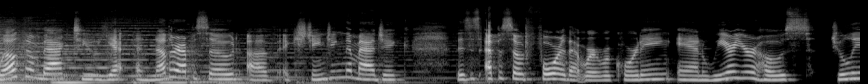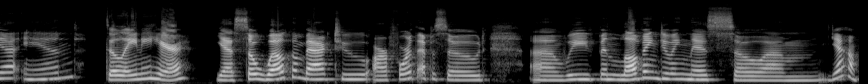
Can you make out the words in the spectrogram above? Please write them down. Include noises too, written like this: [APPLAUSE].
welcome back to yet another episode of Exchanging the Magic. This is episode four that we're recording, and we are your hosts, Julia and Delaney here. Yes, so welcome back to our fourth episode. Uh, we've been loving doing this, so um, yeah,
